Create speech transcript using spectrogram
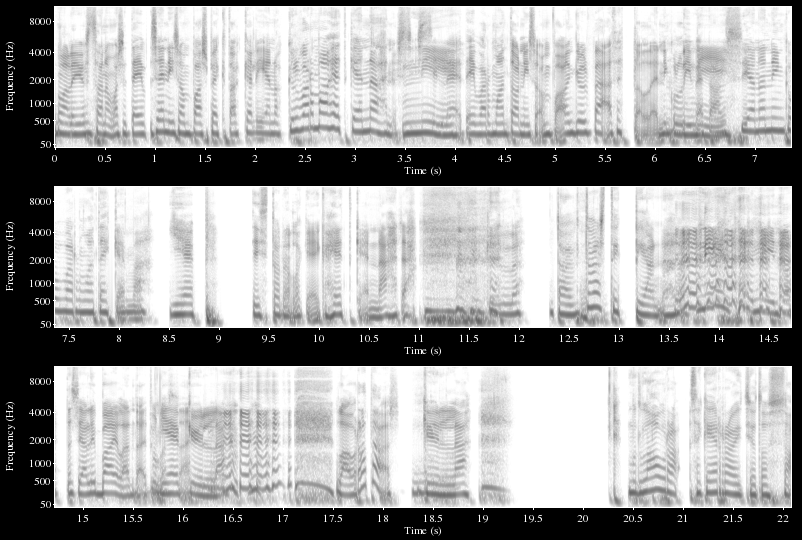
Mä olin just sanomassa, että ei, sen isompaa spektaakkelia en ole kyllä varmaan hetkeen nähnyt. Siis Niin. silleen, että ei varmaan ton isompaan kyllä pääse tolleen niin kuin live-tanssijana niin kuin varmaan tekemään. Jep. Siis todellakin eikä hetkeen nähdä. kyllä. Toivottavasti pian nähdään. niin, niin totta, siellä oli bailantai tulossa. Jep, kyllä. Laura taas. Kyllä. Mutta Laura, sä kerroit jo tuossa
